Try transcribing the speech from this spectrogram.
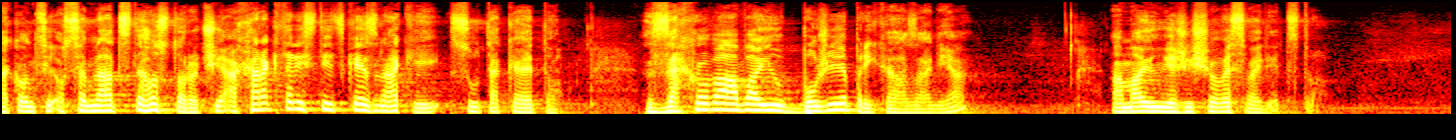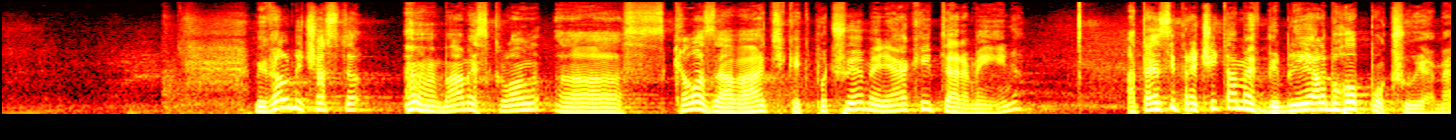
na konci 18. storočia. A charakteristické znaky sú takéto – zachovávajú Božie prikázania a majú Ježišové svedectvo. My veľmi často máme sklon uh, sklzávať, keď počujeme nejaký termín a ten si prečítame v Biblii alebo ho počujeme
